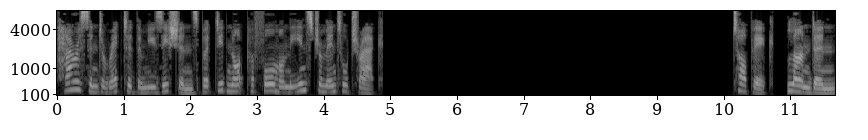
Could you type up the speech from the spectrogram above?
Harrison directed the musicians but did not perform on the instrumental track. London.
